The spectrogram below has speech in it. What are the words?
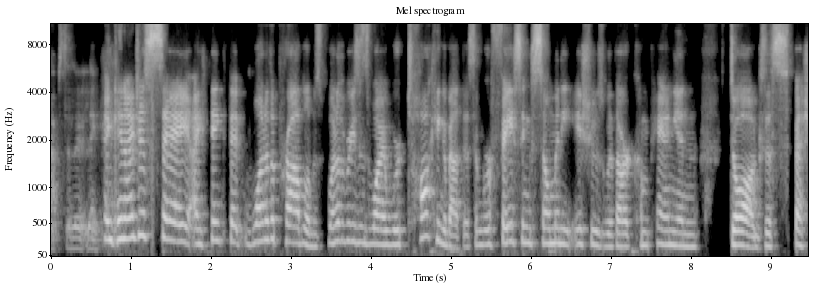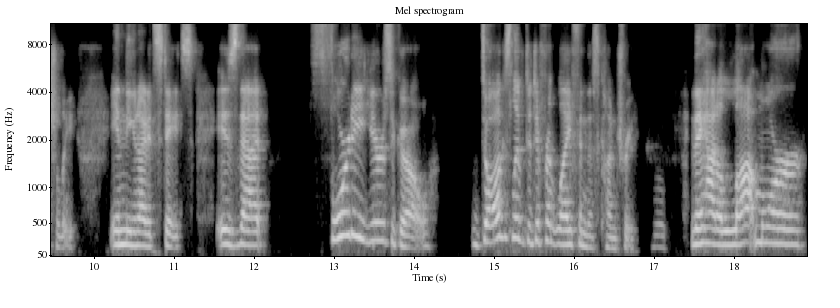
absolutely And can I just say, I think that one of the problems, one of the reasons why we're talking about this and we're facing so many issues with our companion dogs, especially in the United States, is that 40 years ago, dogs lived a different life in this country. Mhm. They had a lot more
